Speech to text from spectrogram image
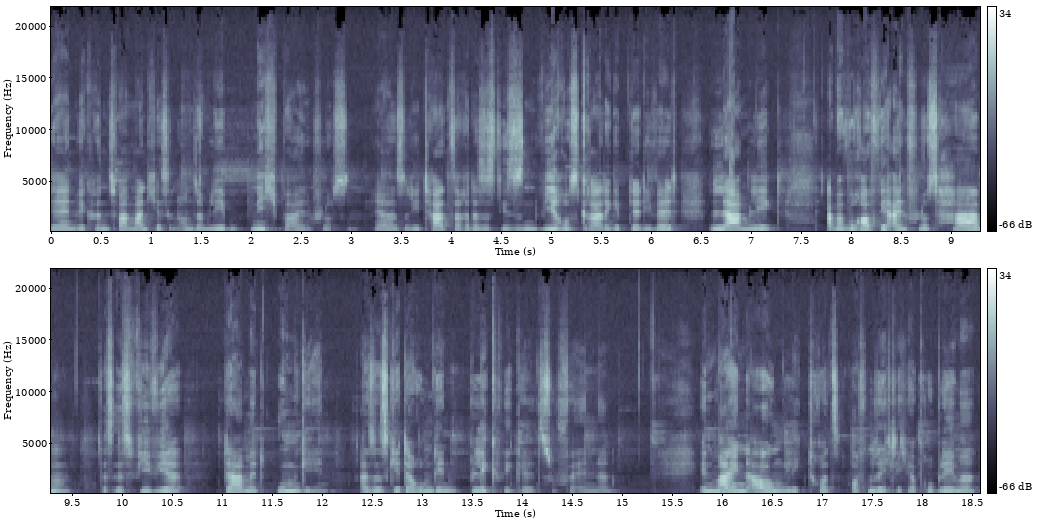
Denn wir können zwar manches in unserem Leben nicht beeinflussen. Ja, also die Tatsache, dass es diesen Virus gerade gibt, der die Welt lahmlegt. Aber worauf wir Einfluss haben, das ist, wie wir damit umgehen. Also es geht darum, den Blickwinkel zu verändern. In meinen Augen liegt trotz offensichtlicher Probleme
